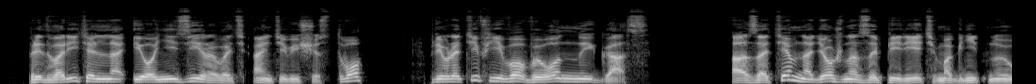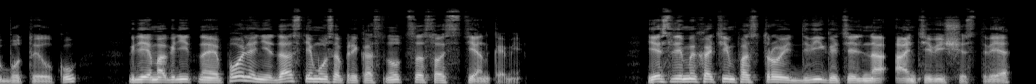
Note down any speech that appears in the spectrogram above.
– предварительно ионизировать антивещество, превратив его в ионный газ, а затем надежно запереть магнитную бутылку – где магнитное поле не даст ему соприкоснуться со стенками. Если мы хотим построить двигатель на антивеществе,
